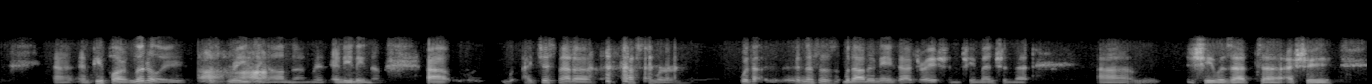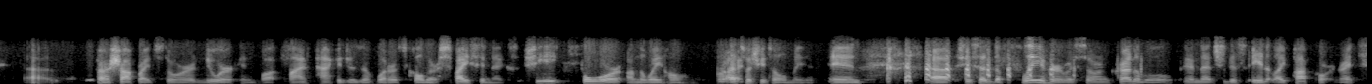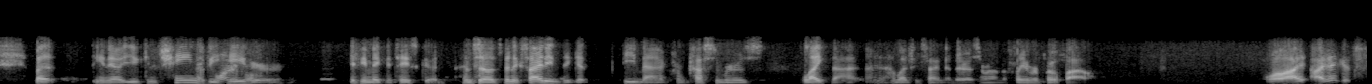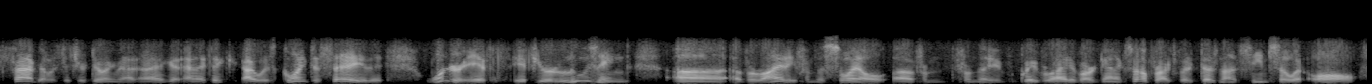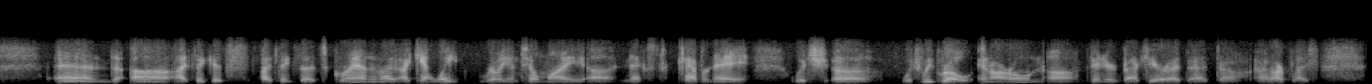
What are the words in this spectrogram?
uh, and people are literally just uh-huh. grazing on them and, and eating them. Uh, I just met a customer with, and this is without any exaggeration. She mentioned that um, she was at uh, actually uh, our Shoprite store in Newark and bought five packages of what is called our spicy mix. She ate four on the way home. Right. That's what she told me, and uh, she said the flavor was so incredible, and that she just ate it like popcorn, right? But you know, you can change That's behavior wonderful. if you make it taste good, and so it's been exciting to get feedback from customers like that and how much excitement there is around the flavor profile. Well, I, I think it's fabulous that you're doing that, and I, and I think I was going to say that wonder if if you're losing uh, a variety from the soil uh, from from the great variety of organic soil products, but it does not seem so at all. And uh, I think it's I think that's grand, and I, I can't wait really until my uh, next Cabernet, which uh, which we grow in our own uh, vineyard back here at at, uh, at our place,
